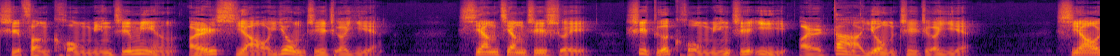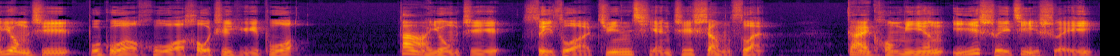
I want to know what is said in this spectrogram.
是奉孔明之命而小用之者也，湘江之水是得孔明之意而大用之者也。小用之不过火候之余波，大用之遂作军前之胜算。盖孔明以水济水，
